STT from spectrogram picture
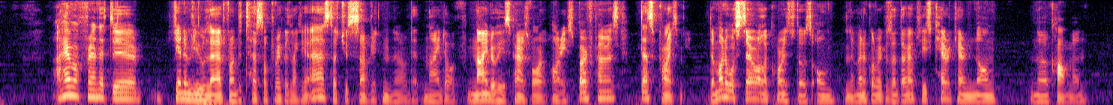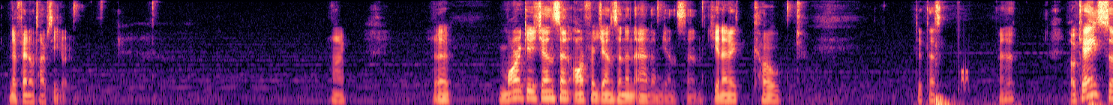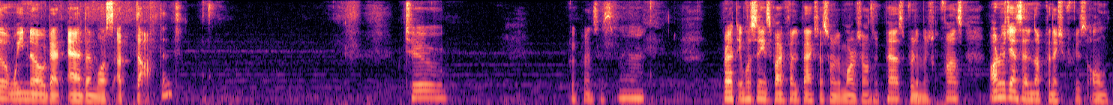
I have a friend at the Genevieve Labs run the test of the record like you asked. Does your subject know that neither of of his parents were are his birth parents? That surprised me. The mother was sterile according to those old medical records I dug up. He's carry carry non no common no phenotypes either. Alright. Uh, Margie Jensen, Arthur Jensen, and Adam Jensen. Genetic code. Did test. Uh, Okay, so we know that Adam was adopted. Two. Princess. Uh, Brett, it was inspired by family access from the March altered past, pretty much files. Arthur Jensen had enough connection his all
